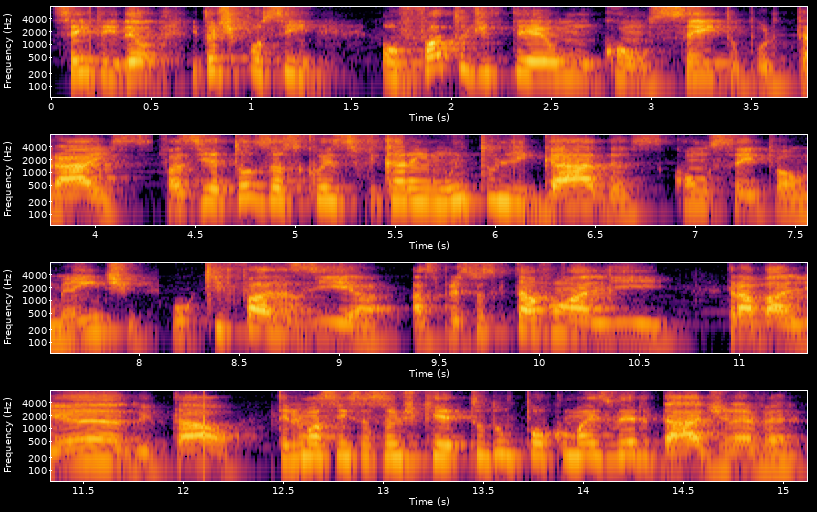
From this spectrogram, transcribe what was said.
Você entendeu? Então, tipo assim, o fato de ter um conceito por trás fazia todas as coisas ficarem muito ligadas conceitualmente, o que fazia as pessoas que estavam ali trabalhando e tal, ter uma sensação de que é tudo um pouco mais verdade, né, velho?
